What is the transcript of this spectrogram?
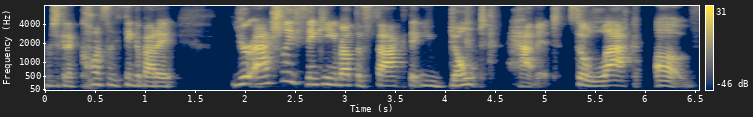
I'm just going to constantly think about it. You're actually thinking about the fact that you don't have it. So, lack of.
